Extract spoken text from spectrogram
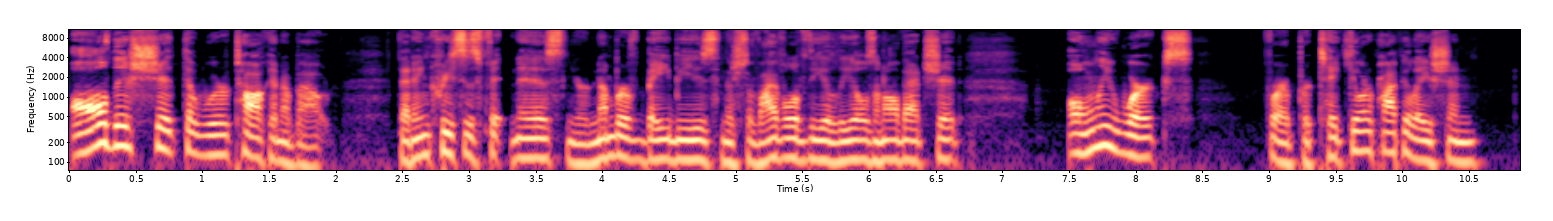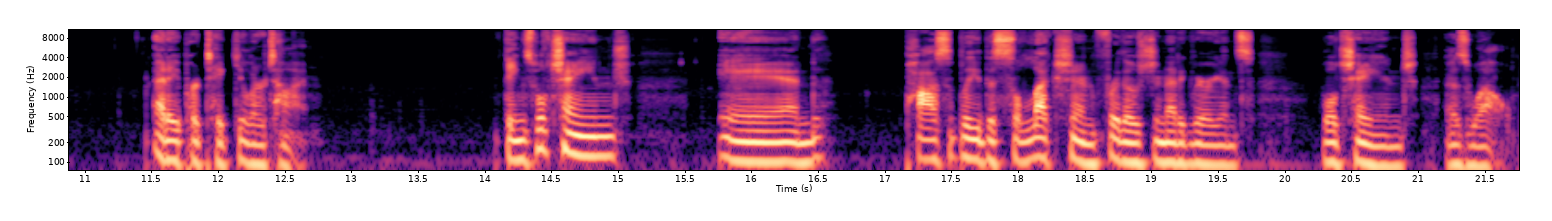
all this shit that we're talking about that increases fitness and your number of babies and the survival of the alleles and all that shit only works for a particular population at a particular time. Things will change and possibly the selection for those genetic variants will change as well.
